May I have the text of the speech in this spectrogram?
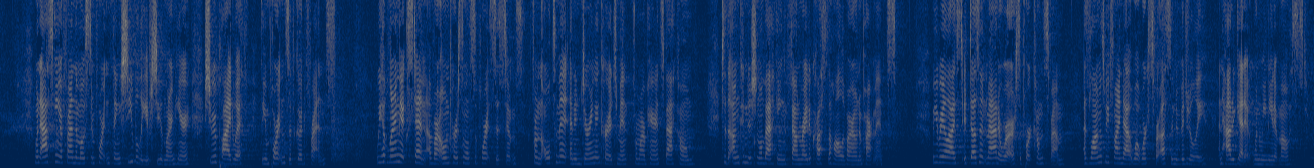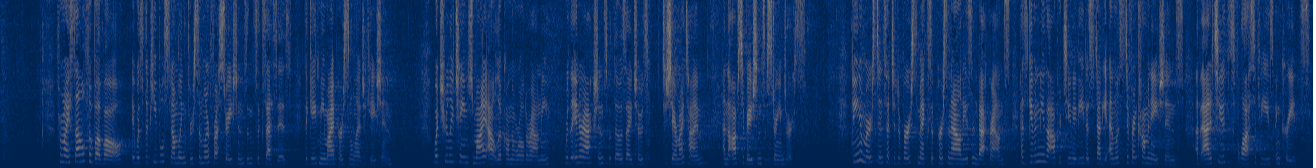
When asking a friend the most important thing she believed she had learned here, she replied with, The importance of good friends. We have learned the extent of our own personal support systems, from the ultimate and enduring encouragement from our parents back home to the unconditional backing found right across the hall of our own apartments. We realized it doesn't matter where our support comes from, as long as we find out what works for us individually and how to get it when we need it most. For myself, above all, it was the people stumbling through similar frustrations and successes that gave me my personal education. What truly changed my outlook on the world around me were the interactions with those I chose to share my time and the observations of strangers. Being immersed in such a diverse mix of personalities and backgrounds has given me the opportunity to study endless different combinations of attitudes, philosophies, and creeds.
